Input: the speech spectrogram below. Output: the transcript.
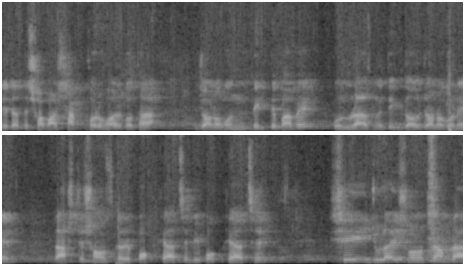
যেটাতে সবার স্বাক্ষর হওয়ার কথা জনগণ দেখতে পাবে, কোন রাজনৈতিক দল জনগণের রাষ্ট্রের সংস্কারের পক্ষে আছে, বিপক্ষে আছে, সেই জুলাই সনদটা আমরা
